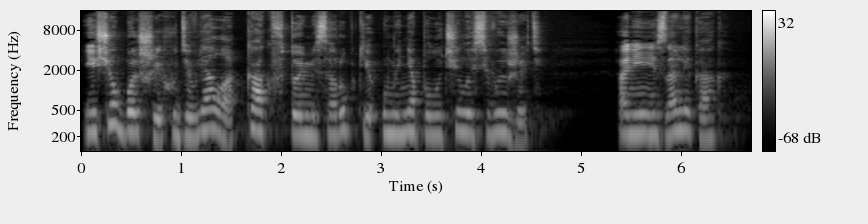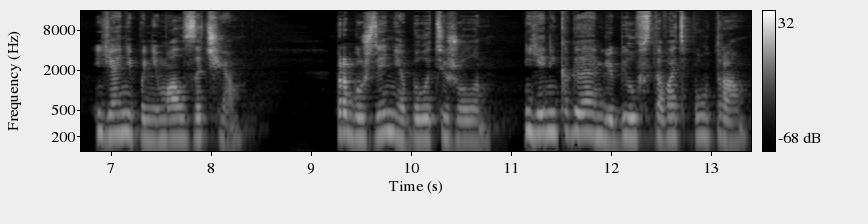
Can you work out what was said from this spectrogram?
Еще больше их удивляло, как в той мясорубке у меня получилось выжить. Они не знали как. Я не понимал, зачем. Пробуждение было тяжелым. Я никогда не любил вставать по утрам.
